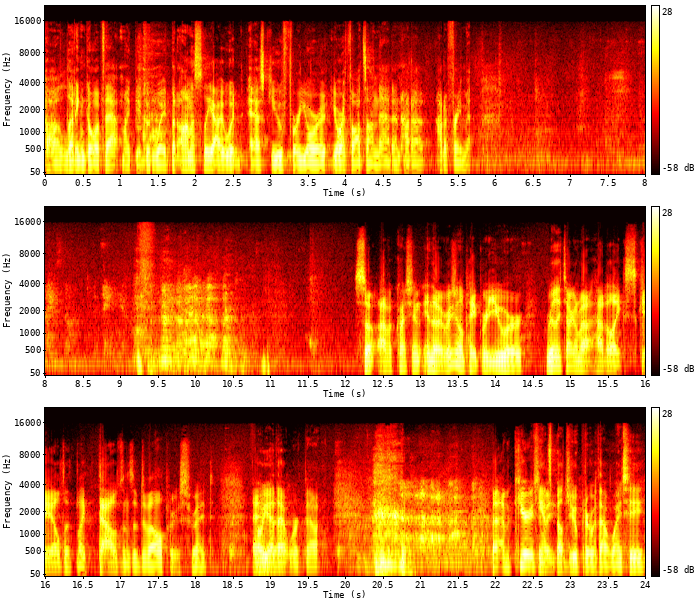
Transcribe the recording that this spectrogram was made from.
uh, letting go of that might be a good way. But honestly, I would ask you for your your thoughts on that and how to how to frame it. Thank you. So I have a question. In the original paper, you were really talking about how to like scale to like thousands of developers, right? oh And, yeah, uh, that worked out. I'm curious. You can't spell Jupyter without YT.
